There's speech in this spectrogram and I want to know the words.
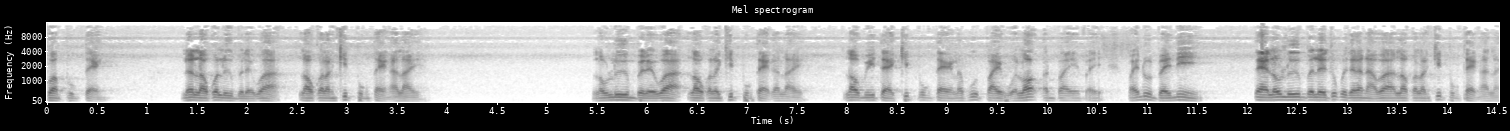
ความปรุงแต่ง แล้วเราก็ลืมไปเลยว่า เรากำลังคิดปรุงแต่งอะไร เราลืมไปเลยว่า เรากำลังคิดปรุงแต่งอะไร เรามีแต่คิดปรุงแต่งเราพูดไปหัวเราะกันไปไป ไปนู่นไปนี่ แต่เราลืมไปเลยทุกปัจจุบันว่าเรากำลังคิดปรุงแต่งอะไร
